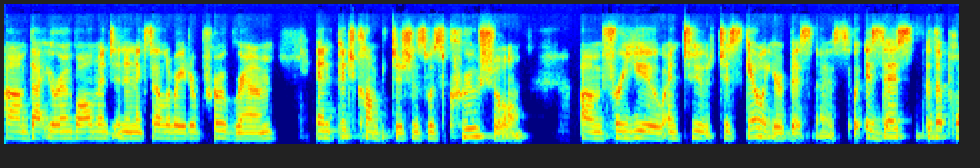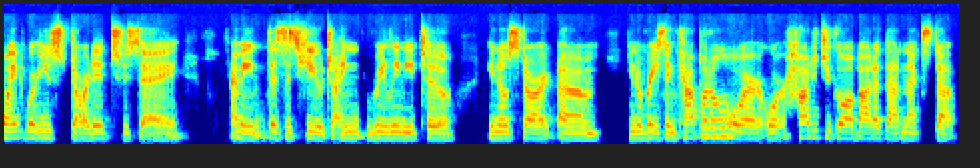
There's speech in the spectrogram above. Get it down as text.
um, that your involvement in an accelerator program and pitch competitions was crucial um, for you and to to scale your business. Is this the point where you started to say i mean this is huge. I really need to you know start um, you know raising capital or or how did you go about it that next step?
